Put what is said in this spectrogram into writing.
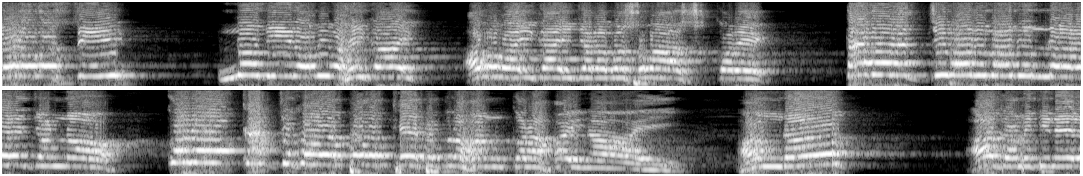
জনগোষ্ঠী নদীর অবিবাহিকায়, অববাহিকায় যারা বসবাস করে, তাদের জীবন মান উন্নয়নের জন্য কোন কার্যকর পদক্ষেপ গ্রহণ করা হয় নাই। আমরা আগামী দিনের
